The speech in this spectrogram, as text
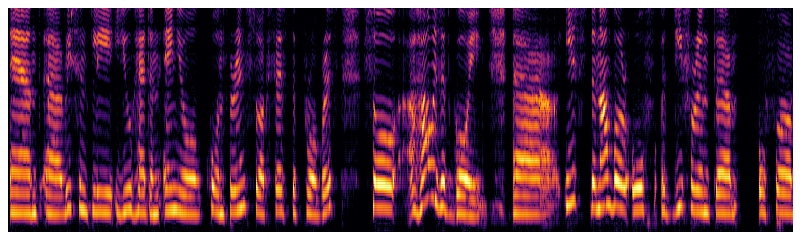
and uh, recently you had an annual conference to assess the progress so how is it going? Uh, is the number of uh, different um, of uh,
